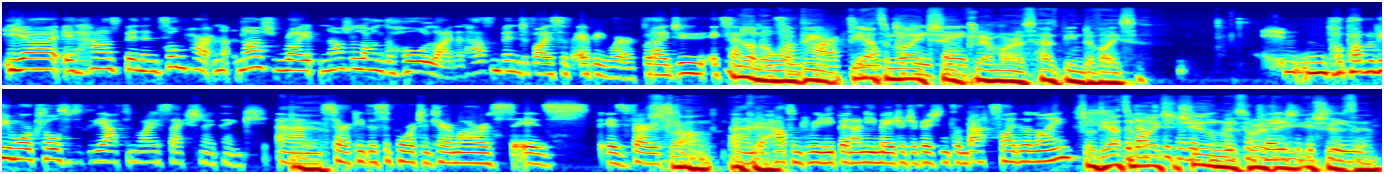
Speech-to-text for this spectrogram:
Yeah, it has been in some part, not, right, not along the whole line. It hasn't been divisive everywhere, but I do accept no, no, in well, some the, parts. The Athenry to Claremorris has been divisive. Probably more closer to the Athenry section, I think. Um, yeah. Certainly, the support in Claremorris is is very strong, strong. Okay. and there hasn't really been any major divisions on that side of the line. So the Athenry to Tuam is where the issue is then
